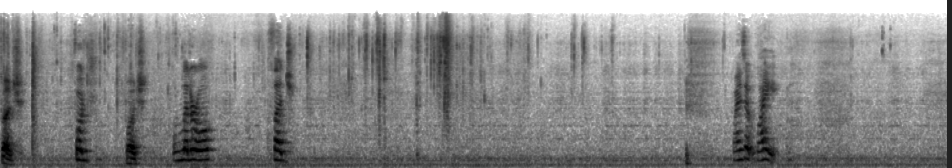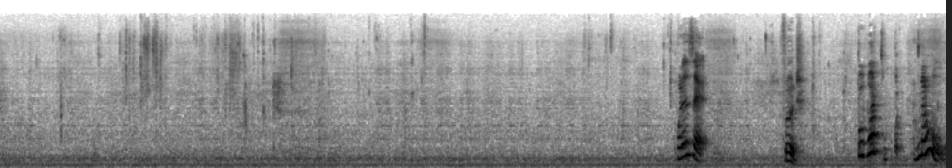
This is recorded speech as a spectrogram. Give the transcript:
Fudge. Fudge. Fudge. Literal fudge. Why is it white? What is it? Fudge. But what? No,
